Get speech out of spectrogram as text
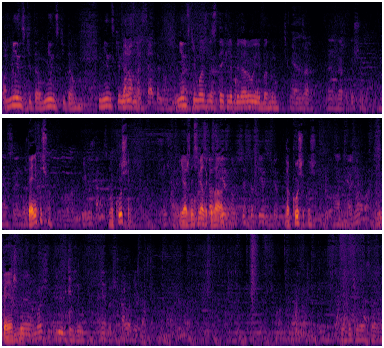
В Минске там, в Минске там. В Минске можно, в Минске можно стейк ле Беляру ебануть. Не, Назар, давай покушаем. Да я не хочу. Ну кушай. Я же не себя заказал. Сейчас, сейчас съест все. Да кушай, кушай. Ладно, я возьму. Да, конечно. Не, а можешь вилку взять? А нет больше. А вот есть там. Я хочу васаби.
